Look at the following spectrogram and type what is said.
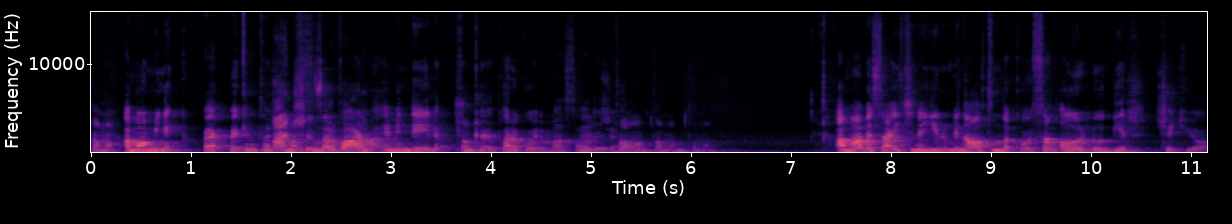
tamam. Ama minik backpack'in taşıma Aynı şey sınırı var mı emin değilim. Çünkü Tamam. para koydum ben Hı, sadece. tamam tamam tamam. Ama mesela içine 20 bin altın da koysan ağırlığı bir çekiyor.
